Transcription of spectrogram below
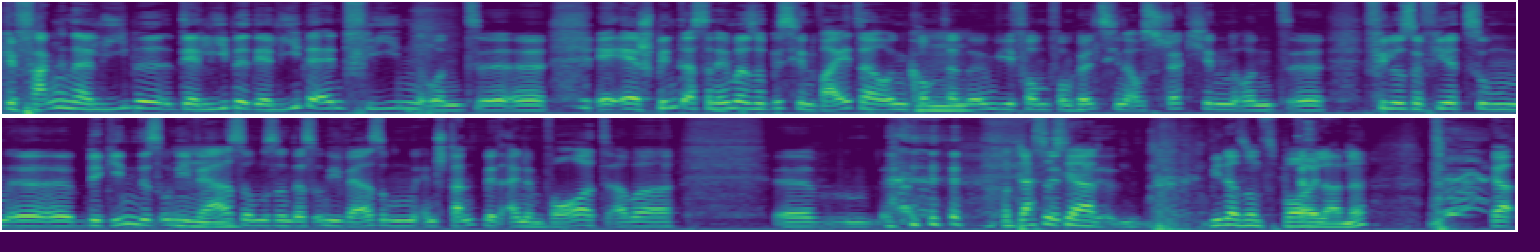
Gefangener Liebe, der Liebe der Liebe entfliehen und äh, er, er spinnt das dann immer so ein bisschen weiter und kommt Mhm. dann irgendwie vom, vom Hölzchen aufs Stöckchen und äh, philosophiert zum äh, Beginn Mhm. des Universums und das Universum entstand mit einem Wort, aber ähm, Und das ist ja wieder so ein Spoiler, ne? ja.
